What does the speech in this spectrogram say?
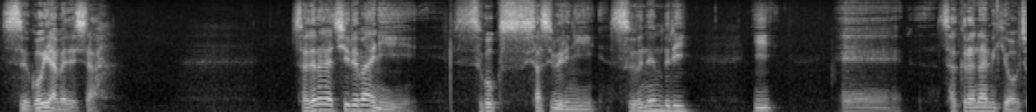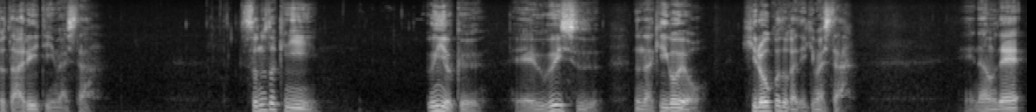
すごい雨でした。桜が散る前に、すごく久しぶりに、数年ぶりに、えー桜並木をちょっと歩いていました。その時に、運よく、えーウグイスの鳴き声を拾うことができました。えーなので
